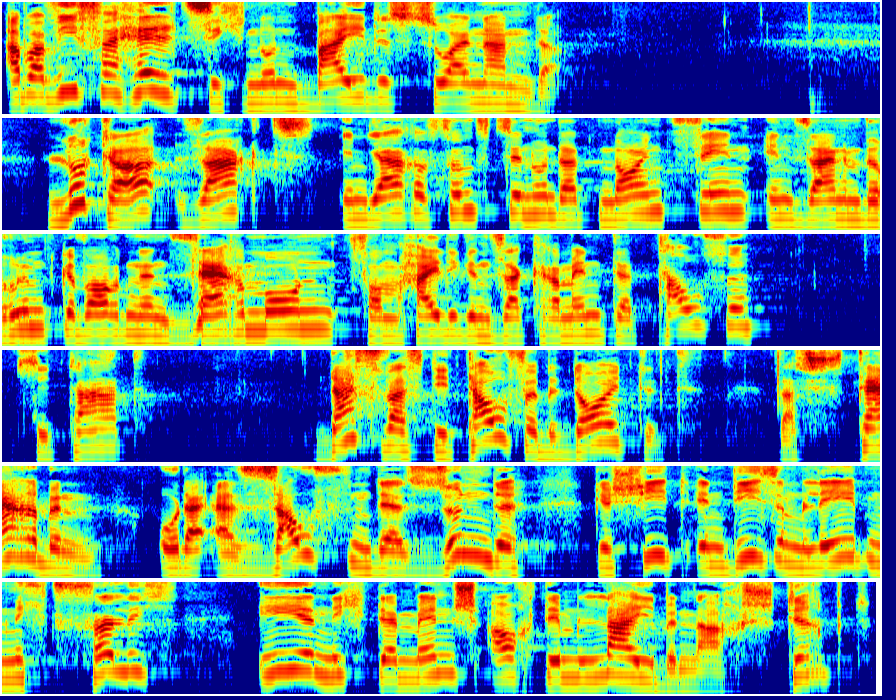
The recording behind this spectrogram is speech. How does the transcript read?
Aber wie verhält sich nun beides zueinander? Luther sagt im Jahre 1519 in seinem berühmt gewordenen Sermon vom heiligen Sakrament der Taufe, Zitat, das, was die Taufe bedeutet, das Sterben oder Ersaufen der Sünde geschieht in diesem Leben nicht völlig, ehe nicht der Mensch auch dem Leibe nach stirbt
